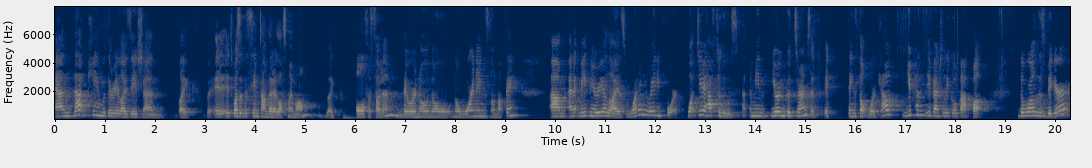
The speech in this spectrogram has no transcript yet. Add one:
And that came with the realization, like, it, it was at the same time that I lost my mom. Like, all of a sudden. There were no no no warnings, no nothing. Um, and it made me realize, what are you waiting for? What do you have to lose? I mean, you're in good terms. If, if things don't work out, you can eventually go back. But the world is bigger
